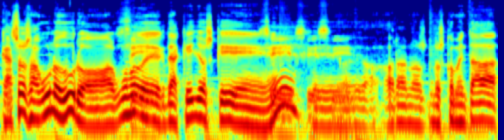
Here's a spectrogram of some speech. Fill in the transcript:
Casos alguno duro, alguno Sí. de, de aquellos que, Sí, ¿eh? que ahora nos, nos comentaba,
